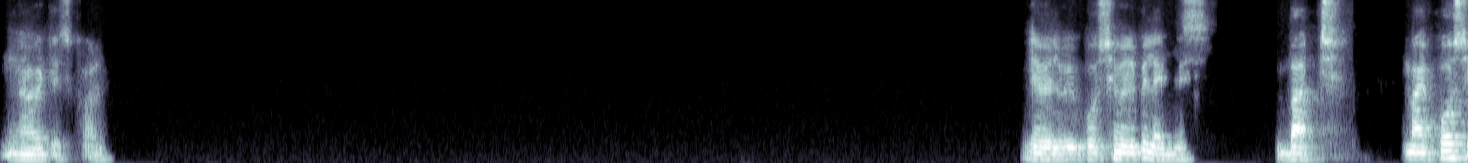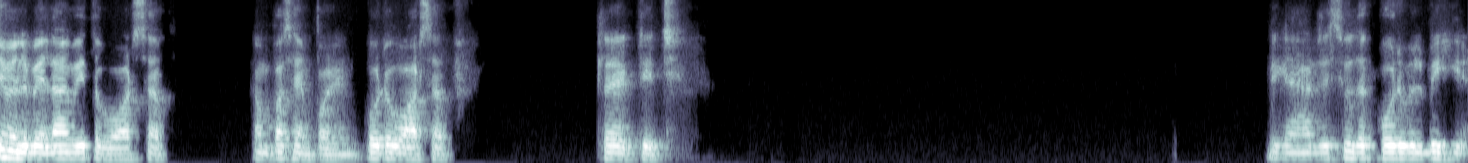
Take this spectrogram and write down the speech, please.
Now it is called. There will be posting will be like this. But my posting will be along with WhatsApp. Compass important. Go to WhatsApp. Select it. We can add this to the code will be here.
